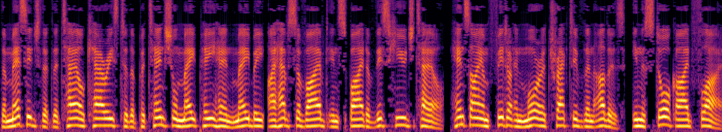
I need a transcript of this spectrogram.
the message that the tail carries to the potential mate peahen may be I have survived in spite of this huge tail, hence I am fitter and more attractive than others. In the stalk-eyed fly,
